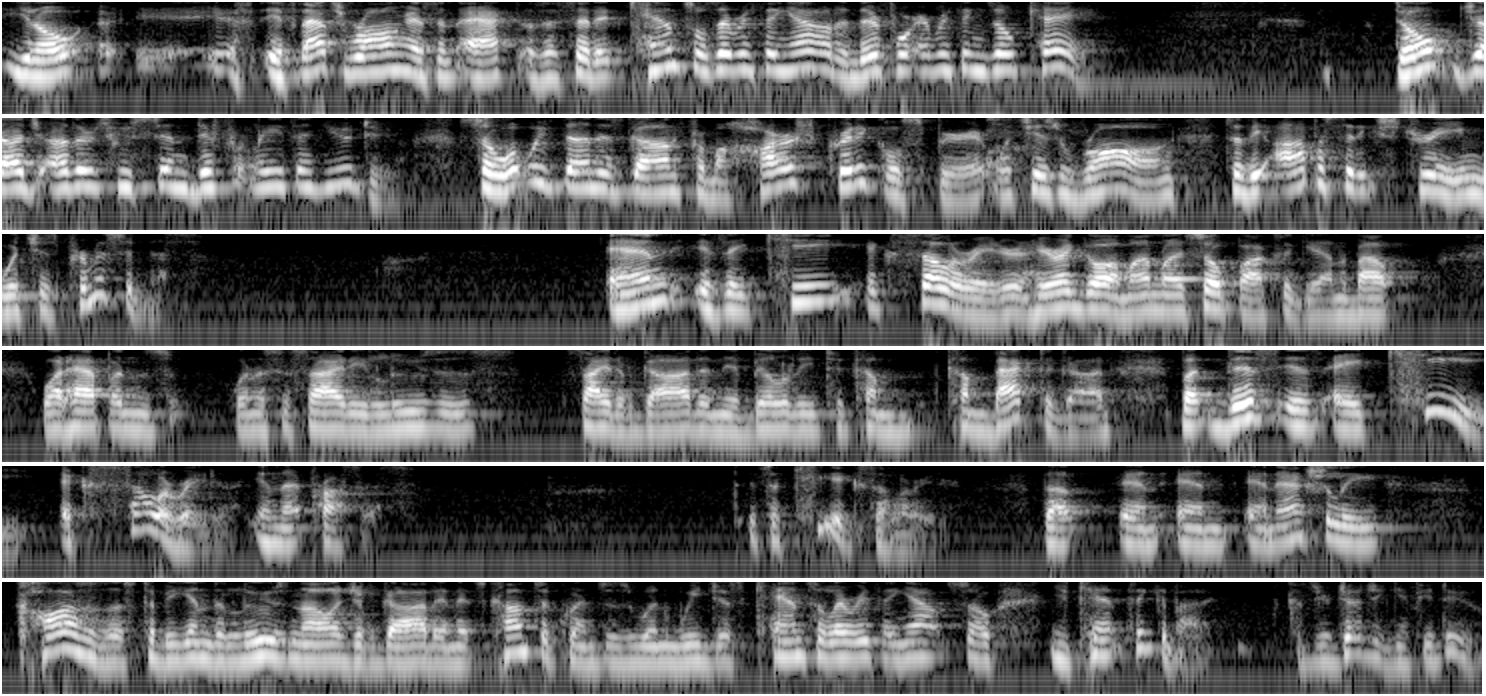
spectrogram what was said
you know, if, if that's wrong as an act, as I said, it cancels everything out and therefore everything's okay. Don't judge others who sin differently than you do. So, what we've done is gone from a harsh, critical spirit, which is wrong, to the opposite extreme, which is permissiveness and is a key accelerator. And here I go, I'm on my soapbox again about what happens when a society loses sight of God and the ability to come, come back to God. But this is a key accelerator in that process. It's a key accelerator that, and, and, and actually causes us to begin to lose knowledge of God and its consequences when we just cancel everything out so you can't think about it because you're judging if you do.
